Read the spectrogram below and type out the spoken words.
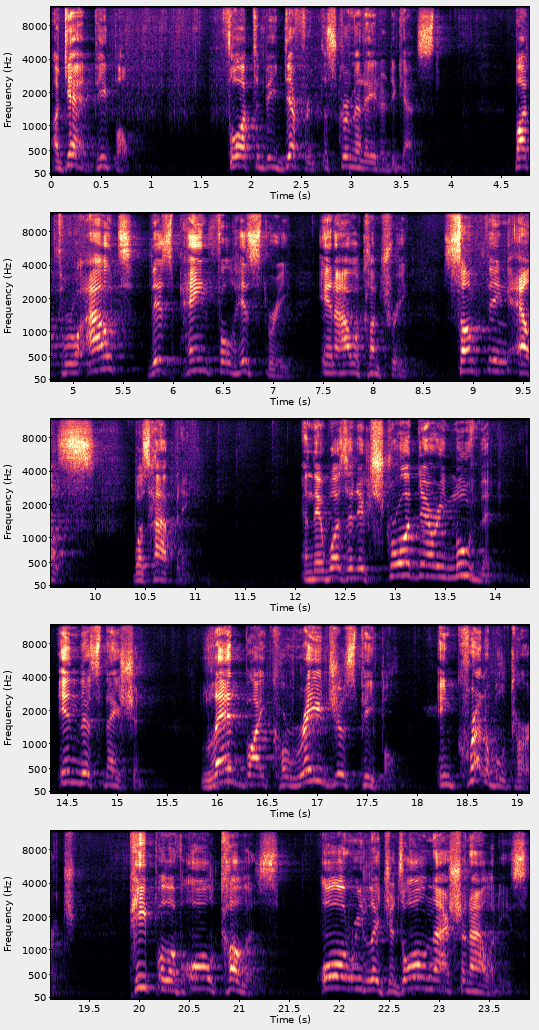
Again, people thought to be different, discriminated against. But throughout this painful history in our country, something else was happening. And there was an extraordinary movement in this nation led by courageous people, incredible courage, people of all colors, all religions, all nationalities.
